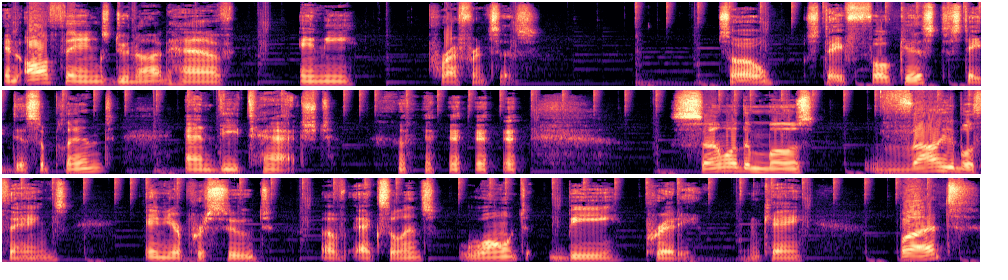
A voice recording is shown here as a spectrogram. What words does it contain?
In all things, do not have any preferences. So, stay focused, stay disciplined, and detached. Some of the most valuable things in your pursuit of excellence won't be pretty, okay? But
